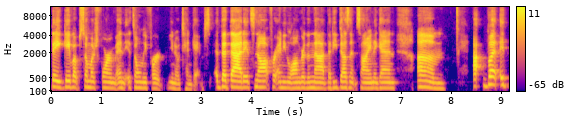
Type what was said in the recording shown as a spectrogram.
they gave up so much for him and it's only for you know ten games. That that it's not for any longer than that. That he doesn't sign again. Um, uh, but it,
